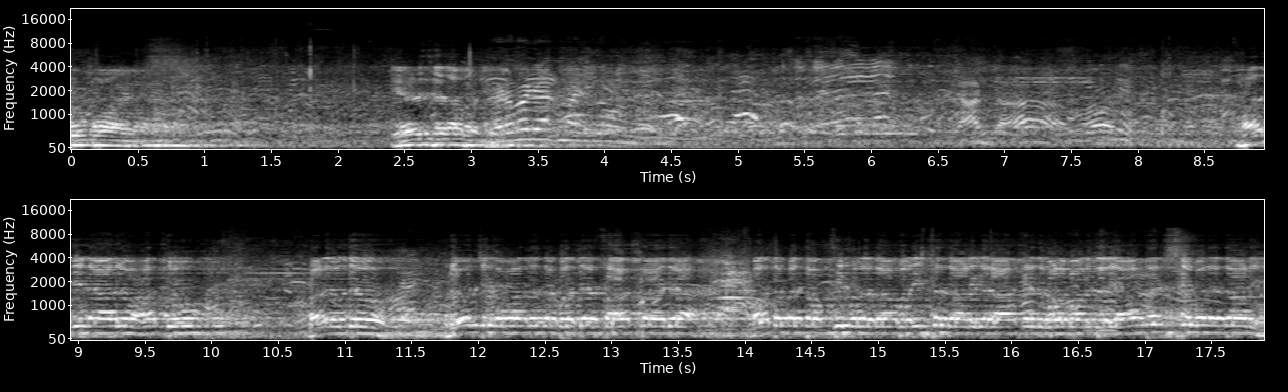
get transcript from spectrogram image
ಟೂ ಪಾಯಿಂಟ್ಸ್ ಎರಡು ಜನ ಹದಿನಾರು ಹತ್ತು ಬಲವೊಂದು ರೋಚಕವಾದಂತ ಪಂದ್ಯ ಸಾಕ್ತಾ ಇದೆ ಮತ್ತೊಮ್ಮೆ ತಪ್ಸಿ ಬಲದ ಬಲಿಷ್ಠ ದಾಳಿಗರ ಆಕಳದ ಒಳಭಾಗದಲ್ಲಿ ಆದರ್ಶವನ್ನ ದಾಳಿ.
